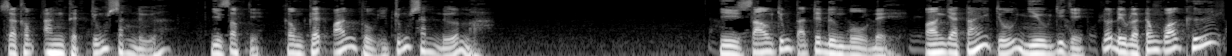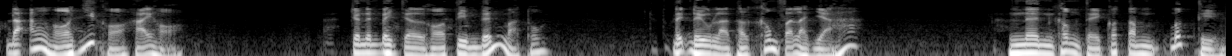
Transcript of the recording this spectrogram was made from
Sẽ không ăn thịt chúng sanh nữa. Vì sao vậy? Không kết oán thù với chúng sanh nữa mà. Vì sao chúng ta trên đường Bồ Đề Oan gia trái chủ nhiều như vậy? Đó đều là trong quá khứ Đã ăn họ, giết họ, hại họ. Cho nên bây giờ họ tìm đến mà thôi. Đây đều là thật, không phải là giả. Nên không thể có tâm bất thiện.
